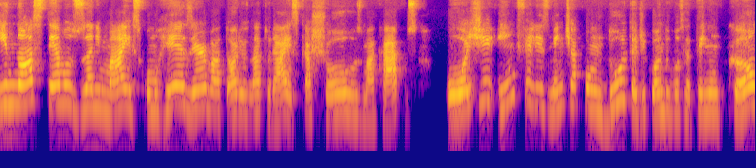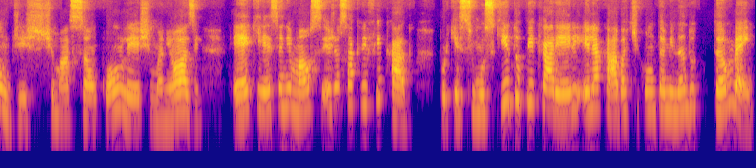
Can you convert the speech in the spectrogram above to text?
e nós temos os animais como reservatórios naturais, cachorros, macacos. Hoje, infelizmente, a conduta de quando você tem um cão de estimação com leishmaniose é que esse animal seja sacrificado, porque se o mosquito picar ele, ele acaba te contaminando também.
